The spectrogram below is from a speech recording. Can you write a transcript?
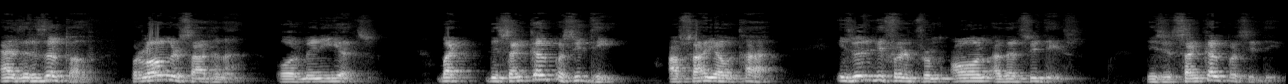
as a result of prolonged sadhana over many years. But the Sankalpa Siddhi of Sai Avatar is very different from all other siddhis. This is Sankalpa Siddhi.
